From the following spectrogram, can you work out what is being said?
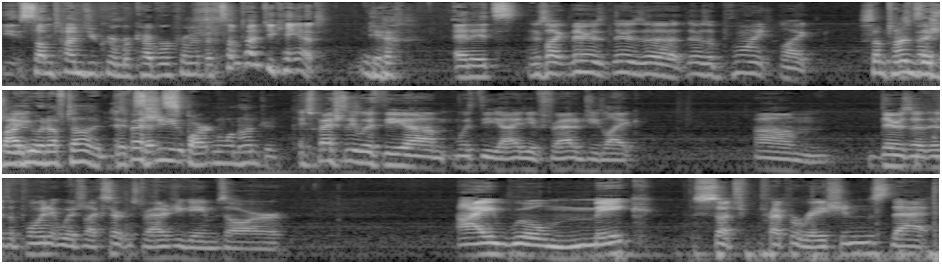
it sometimes you can recover from it, but sometimes you can't, Yeah. and it's It's like there's there's a there's a point like Sometimes they buy you enough time. It's especially- Spartan 100. especially with the um, with the idea of strategy, like um, there's a there's a point at which like certain strategy games are. I will make such preparations that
